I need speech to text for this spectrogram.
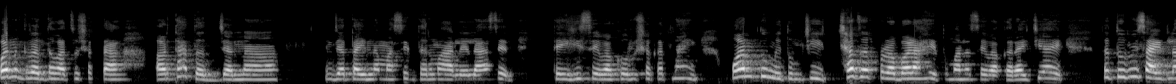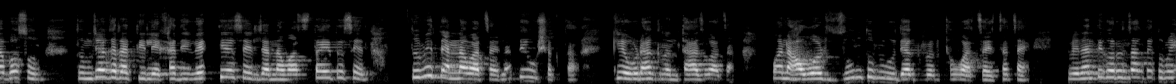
पण ग्रंथ वाचू शकता. अर्थातच ज्यांना ज्या ताईंना मासिक धर्म आलेला असेल तेही सेवा करू शकत नाही. पण तुम्ही तुमची इच्छा जर प्रबळ आहे तुम्हाला सेवा करायची आहे तर तुम्ही साईडला बसून तुमच्या घरातील एखादी व्यक्ती असेल ज्यांना वाचता येत असेल तुम्ही त्यांना वाचायला देऊ शकता. की एवढा ग्रंथ आज वाचा. पण आवर्जून तुम्ही उद्या ग्रंथ वाचायचाच आहे. विनंती करून सांगते तुम्ही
